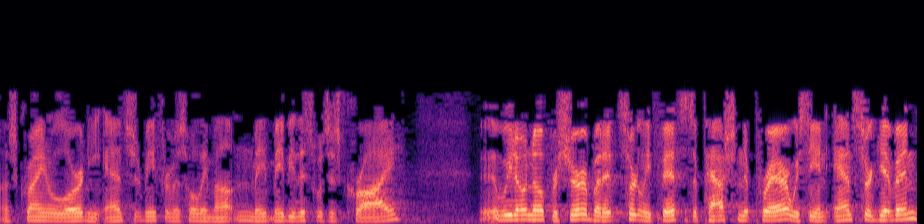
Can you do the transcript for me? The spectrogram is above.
I was crying to the Lord, and he answered me from his holy mountain. Maybe this was his cry. Uh, we don't know for sure, but it certainly fits. It's a passionate prayer. We see an answer given.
